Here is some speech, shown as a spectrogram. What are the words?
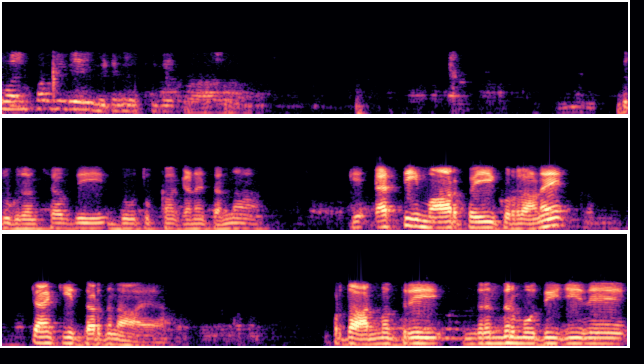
ਵਾਲੀ ਸਾਹਿਬ ਦੀ ਜਿਹੜੀ ਮੀਟਿੰਗ ਰੱਖੀ ਗਈ ਗੁਰੂ ਗ੍ਰੰਥ ਸਾਹਿਬ ਦੀ ਦੋ ਤੁੱਕਾਂ ਕਹਿਣਾ ਚਾਹਨਾ ਕਿ ਐਤੀ ਮਾਰ ਪਈ ਕੁਰਲਾਣੇ ਟੈਂਕੀ ਦਰਦ ਨਾ ਆਇਆ। ਪ੍ਰਧਾਨ ਮੰਤਰੀ ਨਰਿੰਦਰ ਮੋਦੀ ਜੀ ਨੇ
